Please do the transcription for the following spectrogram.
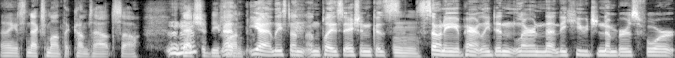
I think it's next month it comes out, so Mhm. that should be Uh, fun. yeah, at least on, on PlayStation, because Mhm. Sony apparently didn't learn that the huge numbers for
